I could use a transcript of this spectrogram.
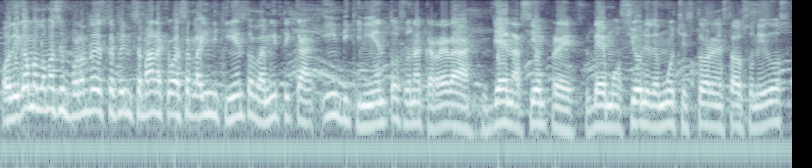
o digamos lo más importante de este fin de semana que va a ser la Indy 500, la mítica Indy 500, una carrera llena siempre de emoción y de mucha historia en Estados Unidos.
